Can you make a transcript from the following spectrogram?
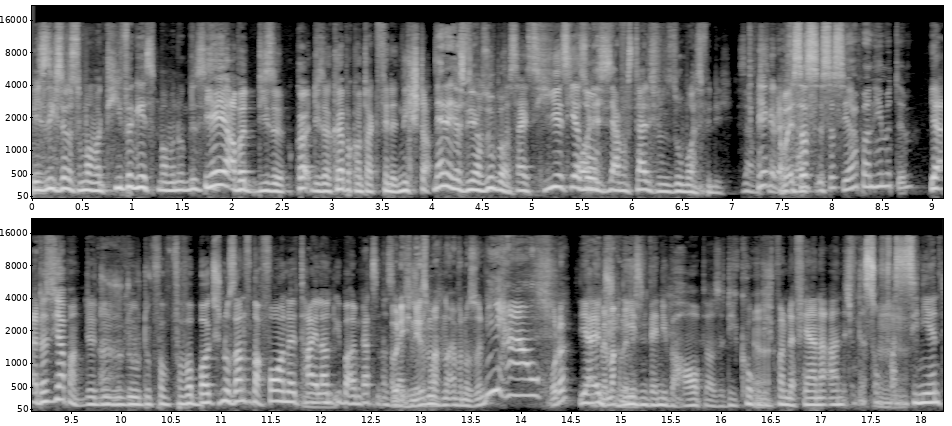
Ist es nicht so, dass du mal, mal tiefer gehst, mal nur ein bisschen? ja, ja, aber diese, dieser Körperkontakt findet nicht statt. Nee, nee, das finde ich auch super. Das heißt, hier ist ja oh, so. das ist einfach stylisch, wenn du so machst, finde ich. Ist Ja, genau. Aber ist das, ist das Japan hier mit dem? Ja, das ist Japan. Du, du, du, du ver- verbeugst dich nur sanft nach vorne, Thailand, überall im ganzen Aber die Chinesen machen einfach nur so Ni Hao, oder? Ja, die Chinesen, wenn überhaupt. Also die gucken dich von der Ferne an. Ich finde das Mhm. so faszinierend,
